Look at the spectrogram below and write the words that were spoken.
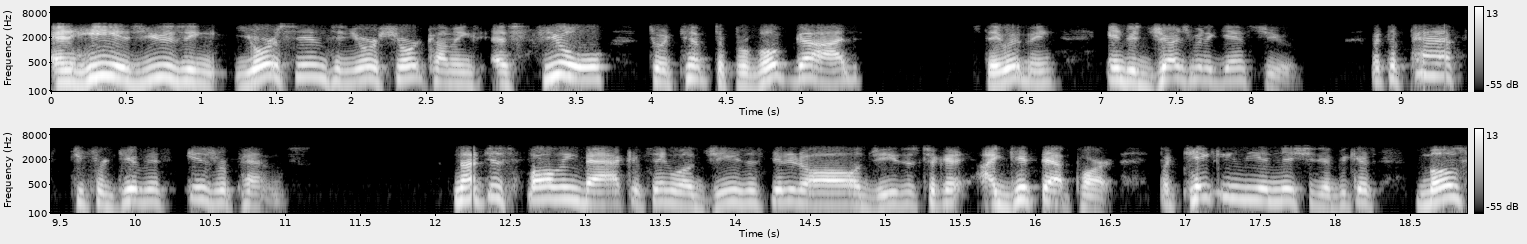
And he is using your sins and your shortcomings as fuel to attempt to provoke God, stay with me, into judgment against you. But the path to forgiveness is repentance. Not just falling back and saying, well, Jesus did it all, Jesus took it. I get that part. But taking the initiative, because most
